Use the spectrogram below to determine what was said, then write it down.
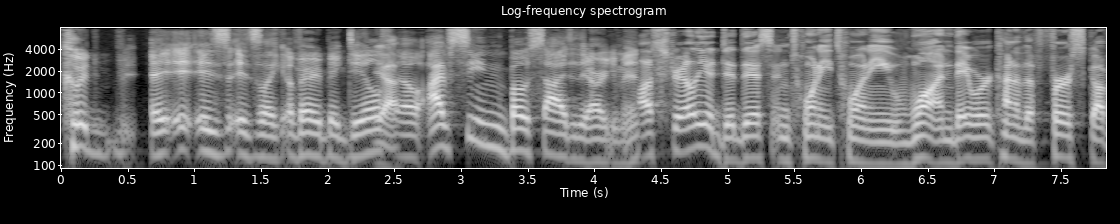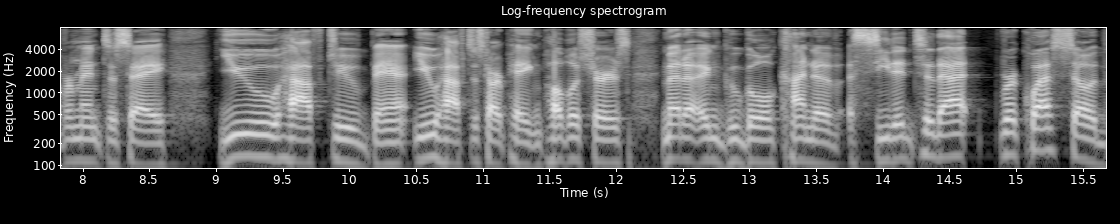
could is is like a very big deal. Yeah. So I've seen both sides of the argument. Australia did this in 2021. They were kind of the first government to say you have to ban, you have to start paying publishers. Meta and Google kind of acceded to that request. So,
